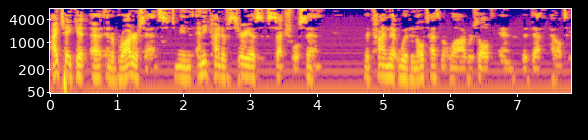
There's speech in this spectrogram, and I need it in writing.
I take it in a broader sense to mean any kind of serious sexual sin, the kind that would in Old Testament law result in the death penalty.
